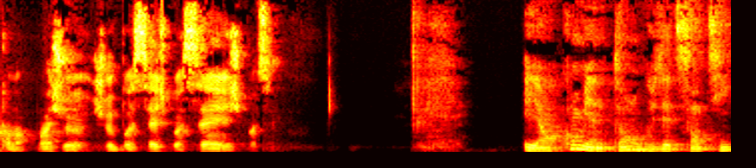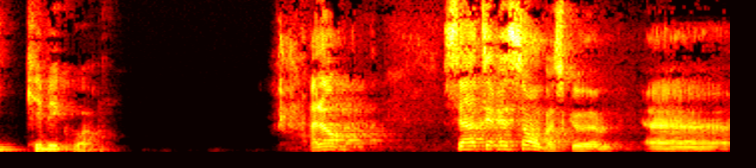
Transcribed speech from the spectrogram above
Pendant que moi, je, je bossais, je bossais et je bossais. Et en combien de temps vous êtes senti québécois? Alors, c'est intéressant parce que euh,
